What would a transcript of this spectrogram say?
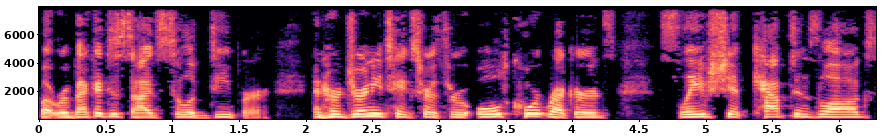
But Rebecca decides to look deeper, and her journey takes her through old court records, slave ship captain's logs,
